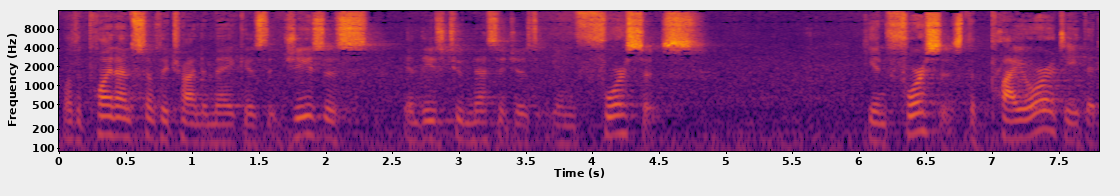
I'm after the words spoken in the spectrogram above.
Well, the point I'm simply trying to make is that Jesus, in these two messages, enforces. He enforces the priority that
